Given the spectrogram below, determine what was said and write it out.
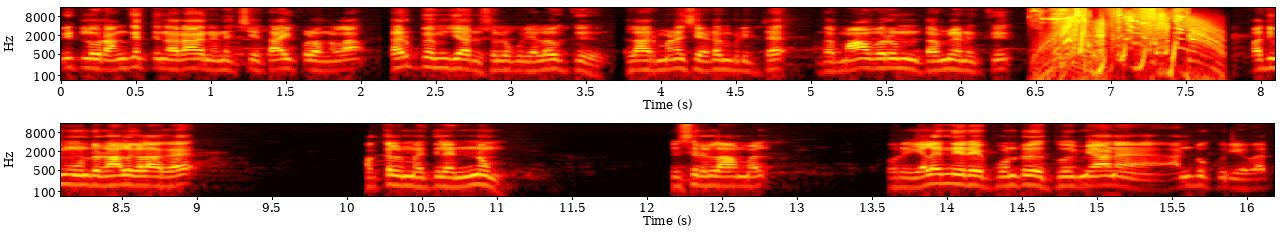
வீட்டில் ஒரு அங்கத்தினராக நினைச்சு தாய் குளங்கள்லாம் கருப்பு எம்ஜிஆர்னு சொல்லக்கூடிய அளவுக்கு எல்லார் மனசு இடம் பிடித்த அந்த மாபெரும் தமிழனுக்கு பதிமூன்று நாள்களாக மக்கள் மத்தியில் இன்னும் விசிறில்லாமல் ஒரு இளநீரை போன்று தூய்மையான அன்புக்குரியவர்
